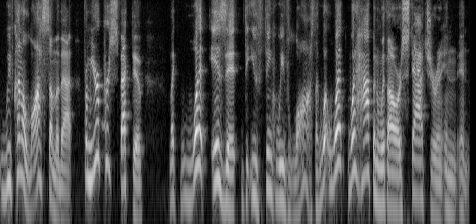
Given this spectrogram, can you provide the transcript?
we've kind of lost some of that. From your perspective like what is it that you think we've lost? Like what what what happened with our stature and and, and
